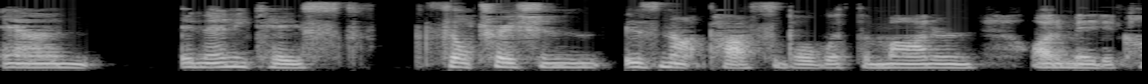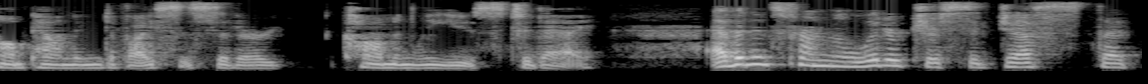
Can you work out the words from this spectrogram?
And in any case, filtration is not possible with the modern automated compounding devices that are commonly used today. Evidence from the literature suggests that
